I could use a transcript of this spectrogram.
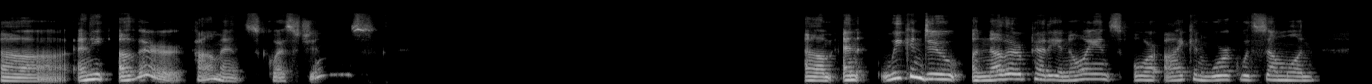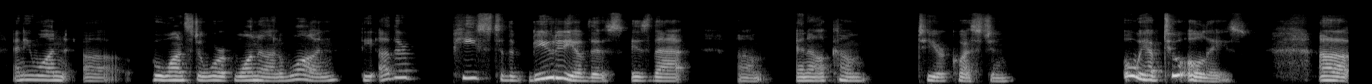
Uh, any other comments, questions? Um, and we can do another petty annoyance, or I can work with someone, anyone uh, who wants to work one-on-one. The other piece to the beauty of this is that, um, and I'll come to your question. Oh, we have two Oles uh,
